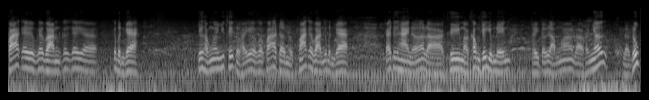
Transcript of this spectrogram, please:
khóa cái cái van, cái cái cái bình ga. Chứ không nhất thiết là phải khóa ở trên mà khóa cái van, cái bình ga. Cái thứ hai nữa là khi mà không sử dụng điện thì tự động là phải nhớ là rút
